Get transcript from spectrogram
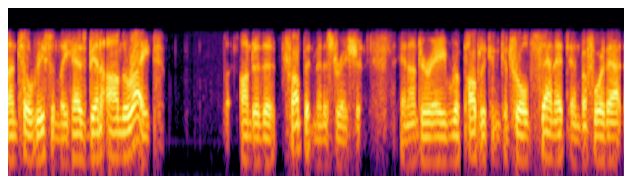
until recently, has been on the right. Under the Trump administration and under a Republican controlled Senate, and before that,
